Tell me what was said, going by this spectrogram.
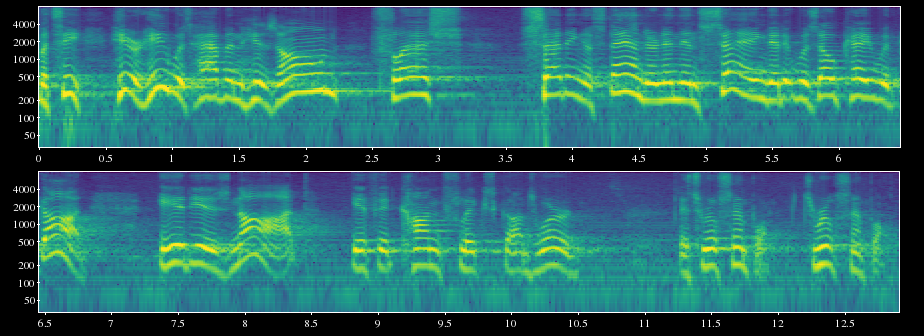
But see, here he was having his own flesh setting a standard and then saying that it was okay with God. It is not if it conflicts God's word. It's real simple. It's real simple.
